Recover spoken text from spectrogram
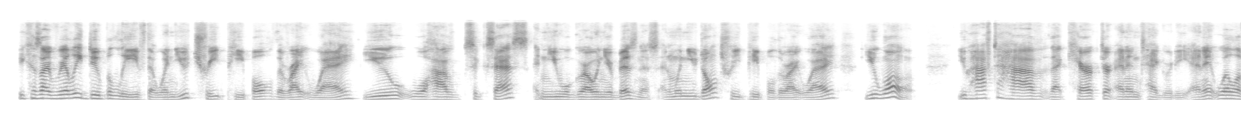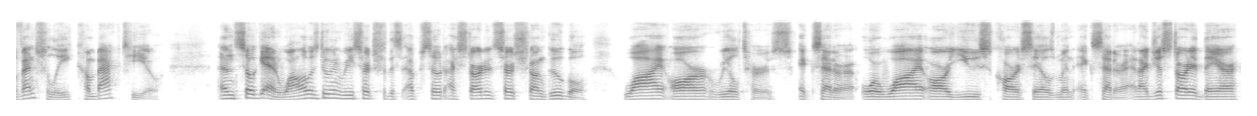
because I really do believe that when you treat people the right way, you will have success and you will grow in your business. And when you don't treat people the right way, you won't. You have to have that character and integrity, and it will eventually come back to you. And so, again, while I was doing research for this episode, I started searching on Google why are realtors, etc or why are used car salesmen, etc. And I just started there,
